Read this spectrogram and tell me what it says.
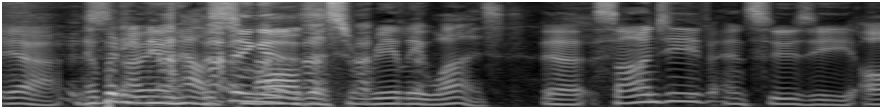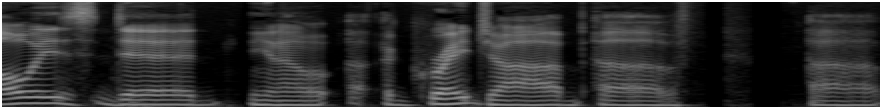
yeah, nobody I knew mean, how small is, this really was. Uh, Sanjeev and Susie always did, you know, a, a great job of uh,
